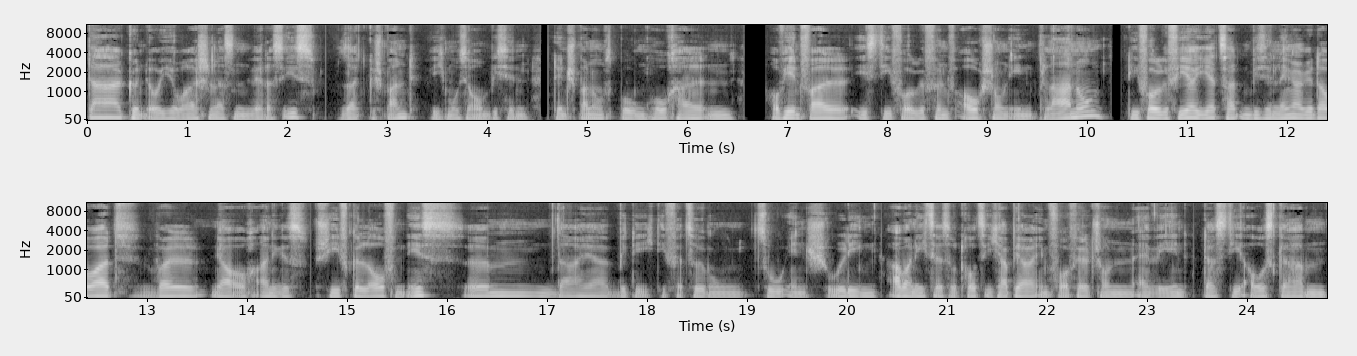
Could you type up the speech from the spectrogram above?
Da könnt ihr euch überraschen lassen, wer das ist. Seid gespannt. Ich muss ja auch ein bisschen den Spannungsbogen hochhalten. Auf jeden Fall ist die Folge 5 auch schon in Planung. Die Folge 4 jetzt hat ein bisschen länger gedauert, weil ja auch einiges schief gelaufen ist. Ähm, daher bitte ich die Verzögerung zu entschuldigen. Aber nichtsdestotrotz, ich habe ja im Vorfeld schon erwähnt, dass die Ausgaben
